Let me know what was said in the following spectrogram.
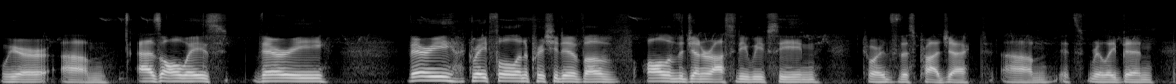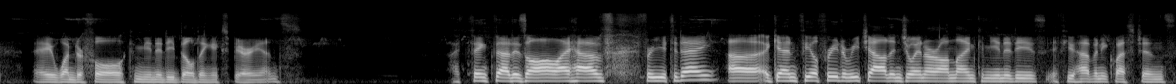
We're, um, as always, very, very grateful and appreciative of all of the generosity we've seen towards this project. Um, it's really been a wonderful community building experience. I think that is all I have for you today. Uh, again, feel free to reach out and join our online communities if you have any questions.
